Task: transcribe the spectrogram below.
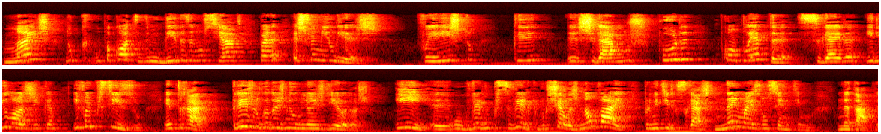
mais do que o pacote de medidas anunciado para as famílias. Foi isto que chegámos por completa cegueira ideológica e foi preciso enterrar 3,2 mil milhões de euros e uh, o governo perceber que Bruxelas não vai permitir que se gaste nem mais um cêntimo na TAP,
